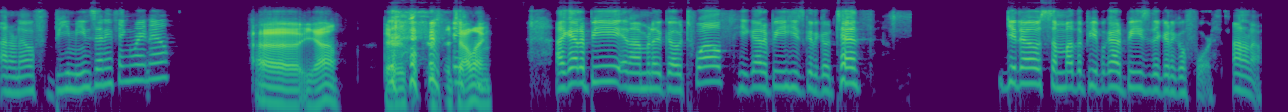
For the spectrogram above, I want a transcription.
I don't know if B means anything right now. Uh, yeah. There's, there's no telling. I got a B, and I'm gonna go 12th. He got a B. He's gonna go 10th. You know, some other people got a B's. They're gonna go fourth. I don't know.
